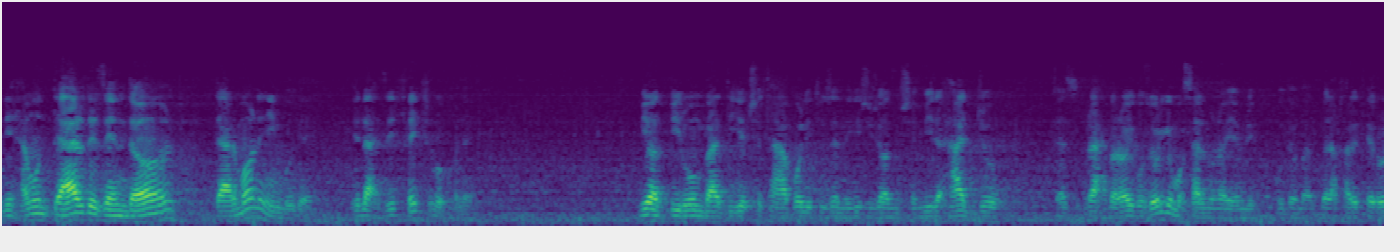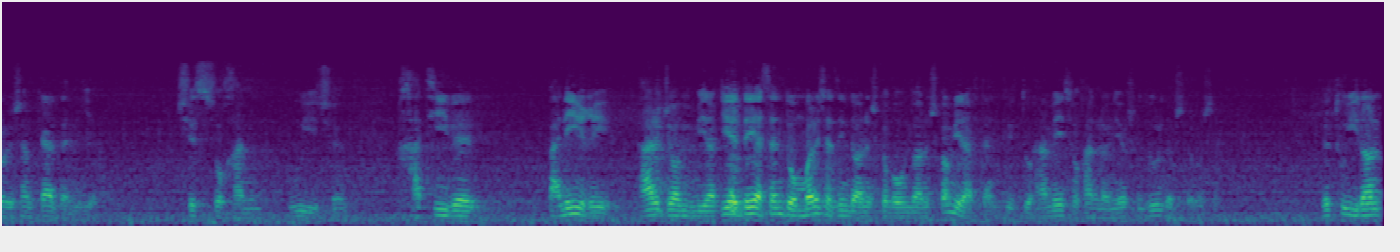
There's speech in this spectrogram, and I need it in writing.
یعنی همون درد زندان درمان این بوده. یه لحظه فکر بکنه. میاد بیرون بعد دیگه چه تحولی تو زندگیش ایجاد میشه. میره حج و از رهبرهای بزرگ مسلمان های امریکا بوده و بالاخره ترورش هم کردن دیگه. چه سخن بویی چه خطیب بلیغی. هر جا می‌رفت یه عده اصلا دنبالش از این دانشگاه به اون دانشگاه می‌رفتن که تو همه سخنرانی ها حضور داشته باشن یا تو ایران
